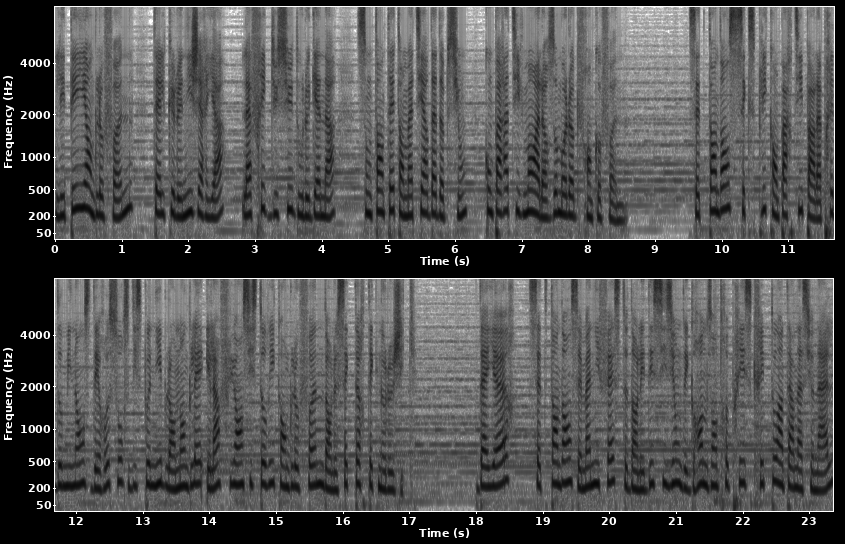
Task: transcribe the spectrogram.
Les pays anglophones, tels que le Nigeria, l'Afrique du Sud ou le Ghana, sont en tête en matière d'adoption, comparativement à leurs homologues francophones. Cette tendance s'explique en partie par la prédominance des ressources disponibles en anglais et l'influence historique anglophone dans le secteur technologique. D'ailleurs, cette tendance est manifeste dans les décisions des grandes entreprises crypto internationales,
